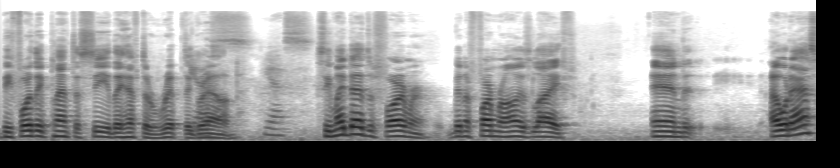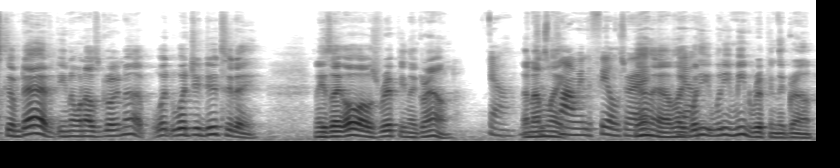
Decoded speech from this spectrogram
Before they plant the seed, they have to rip the yes. ground. Yes. See, my dad's a farmer, been a farmer all his life. And I would ask him, Dad, you know, when I was growing up, what, what'd you do today? And he's like, Oh, I was ripping the ground. Yeah. And I'm like- plowing the fields, right? Yeah, I'm like, what do you what do you mean ripping the ground?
